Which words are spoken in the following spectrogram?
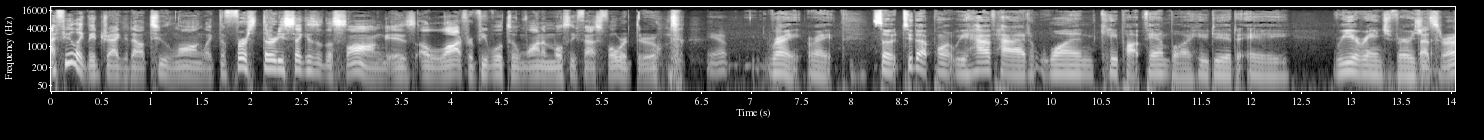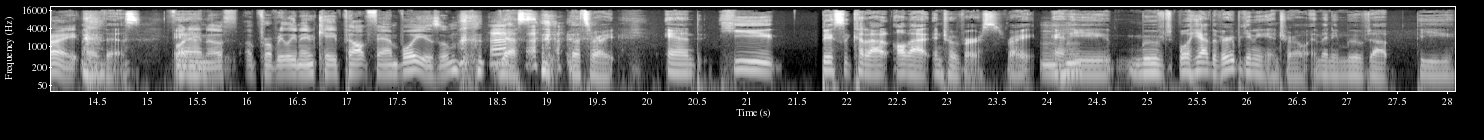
I feel like they dragged it out too long. Like the first thirty seconds of the song is a lot for people to want to mostly fast forward through. Yep. Right, right. So to that point, we have had one K-pop fanboy who did a rearranged version That's right. of this. Funny And- enough, appropriately named K-pop fanboyism. yes, that's right. And he basically cut out all that intro verse, right? And Mhm. he moved. Well, he had the very beginning intro, and then he moved up the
